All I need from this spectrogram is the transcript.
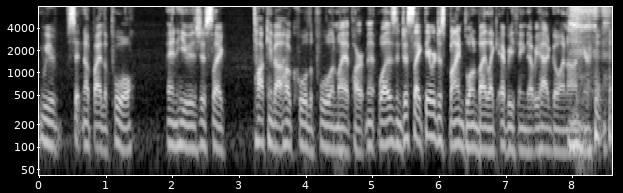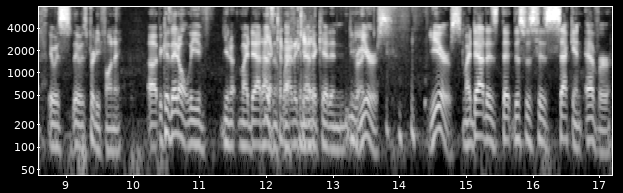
We were sitting up by the pool, and he was just like talking about how cool the pool in my apartment was, and just like they were just mind blown by like everything that we had going on here. it was it was pretty funny uh, because they don't leave. You know, my dad hasn't left Connecticut. Connecticut in Right. years, years. My dad is that this was his second ever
